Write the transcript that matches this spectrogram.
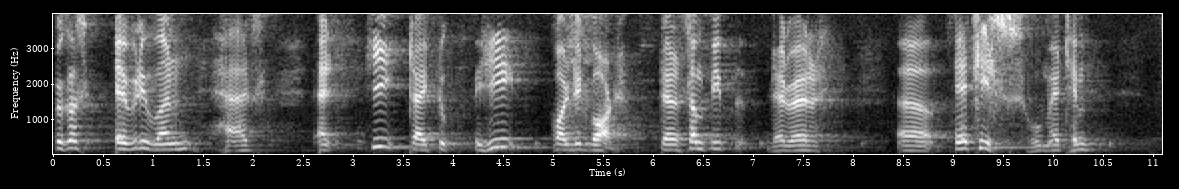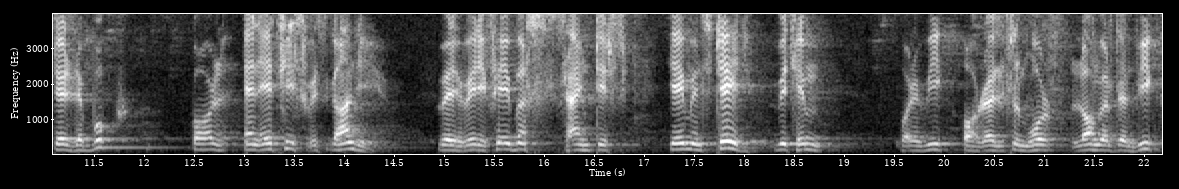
Because everyone has, and he tried to, he called it God. There are some people, there were uh, atheists who met him. There is a book called An Atheist with Gandhi, where a very famous scientist came and stayed with him for a week or a little more longer than week.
